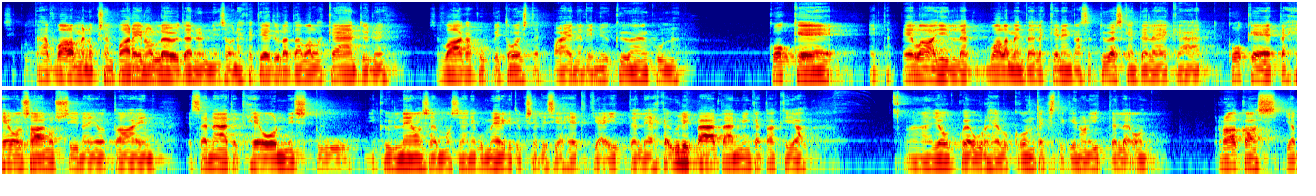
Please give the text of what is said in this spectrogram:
sit kun tähän valmennuksen pariin on löytänyt, niin se on ehkä tietyllä tavalla kääntynyt se vaakakuppi toistepäin. Eli nykyään kun kokee, että pelaajille, valmentajille, kenen kanssa työskenteleekään, kokee, että he on saanut siinä jotain, ja sä näet, että he onnistuu, niin kyllä ne on semmoisia niin merkityksellisiä hetkiä itselle. Ehkä ylipäätään, minkä takia joukkueurheilukontekstikin on itselle on rakas ja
